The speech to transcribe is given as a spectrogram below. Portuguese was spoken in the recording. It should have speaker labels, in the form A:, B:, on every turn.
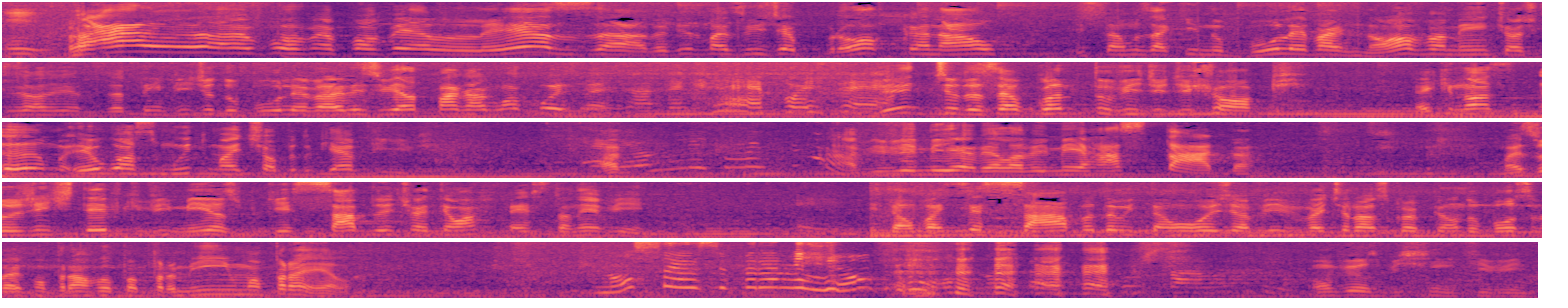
A: Isso.
B: Ah, meu povo, meu povo, beleza? Bem-vindo a mais um vídeo pro canal. Estamos aqui no Boulevard novamente. Eu acho que já, já tem vídeo do Boulevard. Eles deviam pagar alguma coisa, né?
A: É, pois é.
B: Gente do céu, quanto vídeo de shopping. É que nós amamos. Eu gosto muito mais de shopping do que a Vivi.
A: É, eu não ligo muito não.
B: A Vivi, é meio, ela vem meio arrastada. Mas hoje a gente teve que vir mesmo, porque sábado a gente vai ter uma festa, né, Vi? Então vai ser sábado, então hoje a Vivi vai tirar o escorpião do bolso, vai comprar uma roupa pra mim e uma pra ela.
A: Não sei se pra mim eu vou.
B: Vamos ver os bichinhos aqui, Vi.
